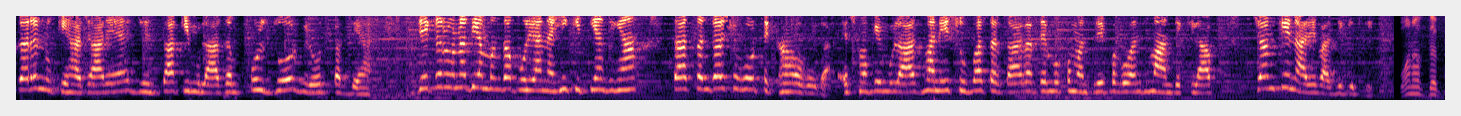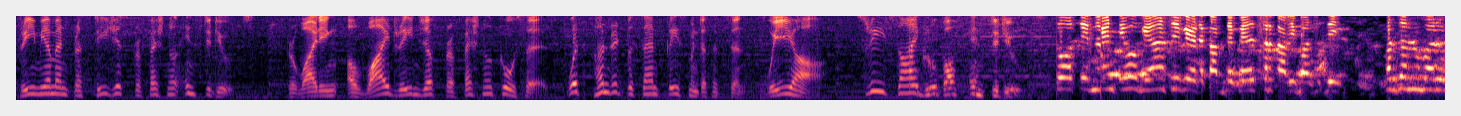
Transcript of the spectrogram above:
ਕਰਨ ਨੂੰ ਕਿਹਾ ਜਾ ਰਿਹਾ ਹੈ ਜਿਸ ਦਾ ਕਿ ਮੁਲਾਜ਼ਮ ਪੁਰਜ਼ੋਰ ਵਿਰੋਧ ਕਰਦੇ ਹਨ। ਜੇਕਰ ਉਹਨਾਂ ਦੀਆਂ ਮੰਗਾਂ ਪੂਰੀਆਂ ਨਹੀਂ ਕੀਤੀਆਂ ਗਈਆਂ ਤਾਂ ਸੰਘਰਸ਼ ਹੋਰ ਤਿੱਖਾ ਹੋਵੇਗਾ ਇਸ ਮੌਕੇ ਮੁਲਾਜ਼ਮਾਂ ਨੇ ਸੂਬਾ ਸਰਕਾਰ ਅਤੇ ਮੁੱਖ ਮੰਤਰੀ ਭਗਵੰਤ ਮਾਨ ਦੇ ਖਿਲਾਫ ਜੰਮ ਕੇ ਨਾਅਰੇਬਾਜ਼ੀ ਕੀਤੀ one of the premium and prestigious professional institutes, providing a wide range of professional courses with 100% placement assistance. We are Sri Sai Group of Institutes. ਦੋ ਤਿੰਨ ਘੰਟੇ ਹੋ ਗਏ ਅਸੀਂ ਵੇਟ ਕਰਦੇ ਪਏ ਸਰਕਾਰੀ ਬੱਸ ਦੀ। ਪਰ ਸਾਨੂੰ ਪਰ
